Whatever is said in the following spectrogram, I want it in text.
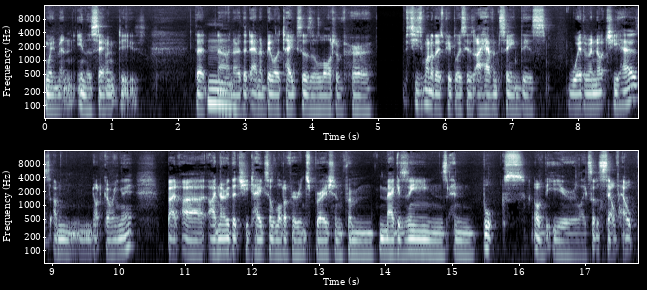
women in the seventies. That uh, I know that Anna Biller takes as a lot of her. She's one of those people who says, "I haven't seen this." Whether or not she has, I'm not going there. But uh, I know that she takes a lot of her inspiration from magazines and books of the era, like sort of self help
